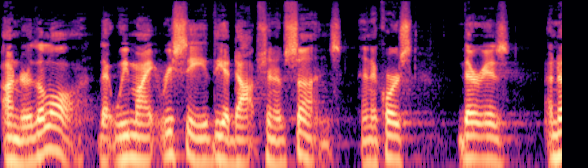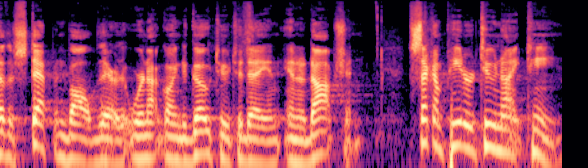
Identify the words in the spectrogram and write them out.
under the law, that we might receive the adoption of sons. And of course, there is another step involved there that we're not going to go to today in, in adoption. 2 Peter 2:19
